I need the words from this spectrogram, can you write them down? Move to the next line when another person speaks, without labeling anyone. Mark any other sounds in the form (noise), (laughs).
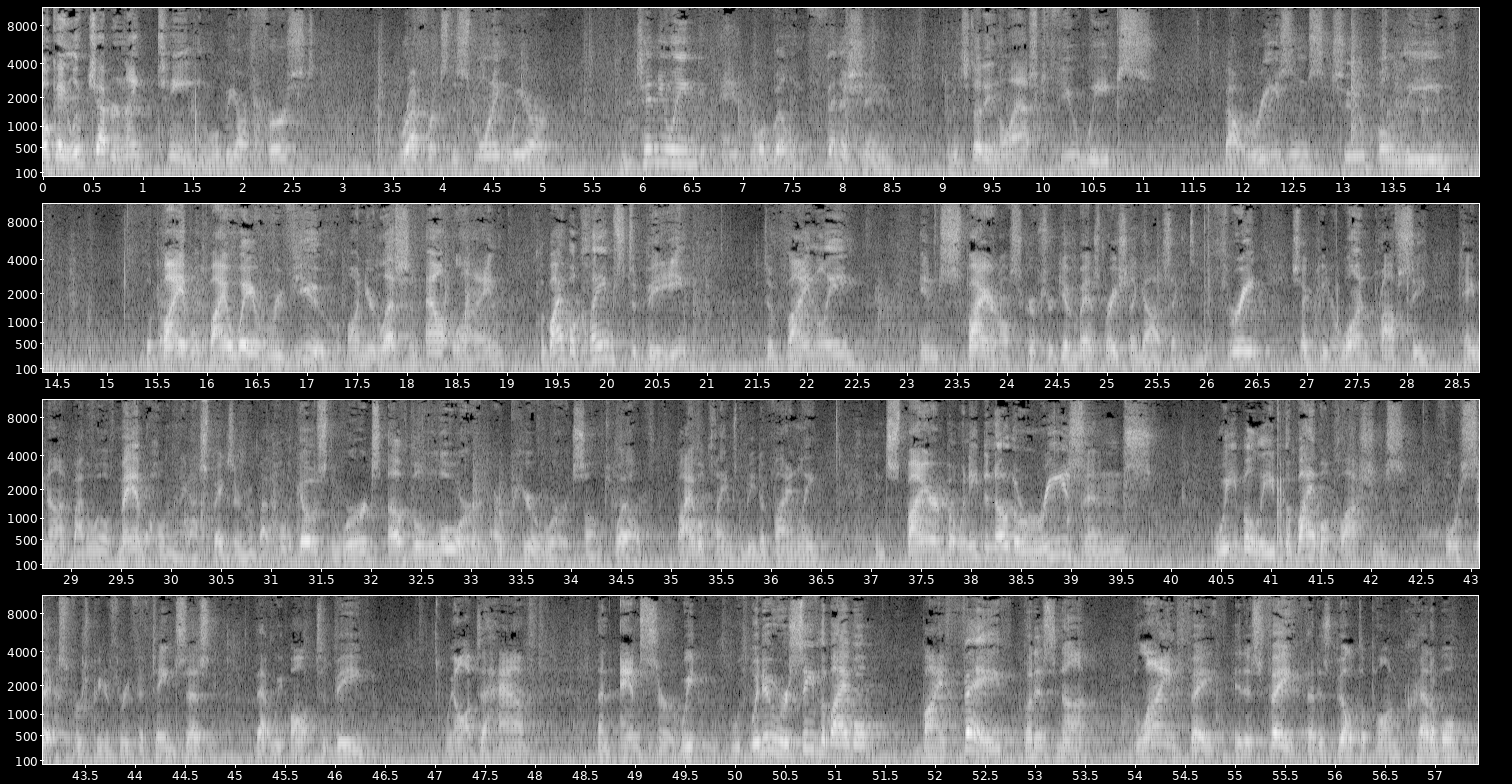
Okay, Luke chapter 19 will be our first reference this morning. We are continuing and, Lord willing, finishing. We've been studying the last few weeks about reasons to believe the Bible. By way of review on your lesson outline, the Bible claims to be divinely inspired. All scripture given by inspiration of God. 2 Timothy 3, 2 Peter 1, prophecy came not by the will of man, but holy men of God spake as they were moved by the Holy Ghost. The words of the Lord are pure words. Psalm 12. The Bible claims to be divinely inspired, but we need to know the reasons we believe the Bible. Colossians 4 6, 1 Peter 3 15 says that we ought to be, we ought to have an answer. We, we do receive the Bible by faith, but it's not blind faith. It is faith that is built upon credible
